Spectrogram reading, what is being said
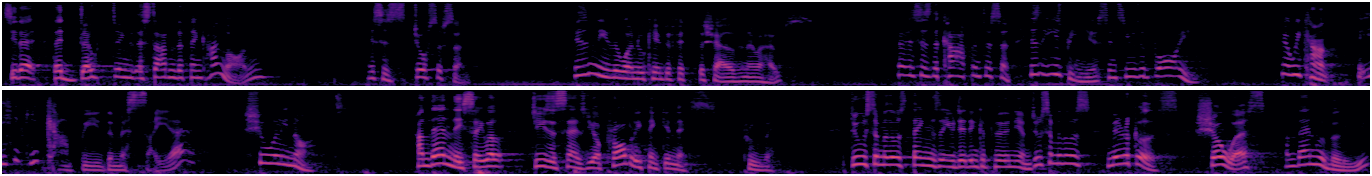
See, they're, they're doubting, they're starting to think, hang on, this is Joseph's son. Isn't he the one who came to fit the shelves in our house? No, this is the carpenter's son. Isn't he? He's been here since he was a boy. No, we can't, he, he can't be the Messiah. Surely not. And then they say, well, Jesus says, you're probably thinking this. Prove it. Do some of those things that you did in Capernaum. Do some of those miracles. Show us, and then we'll believe.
